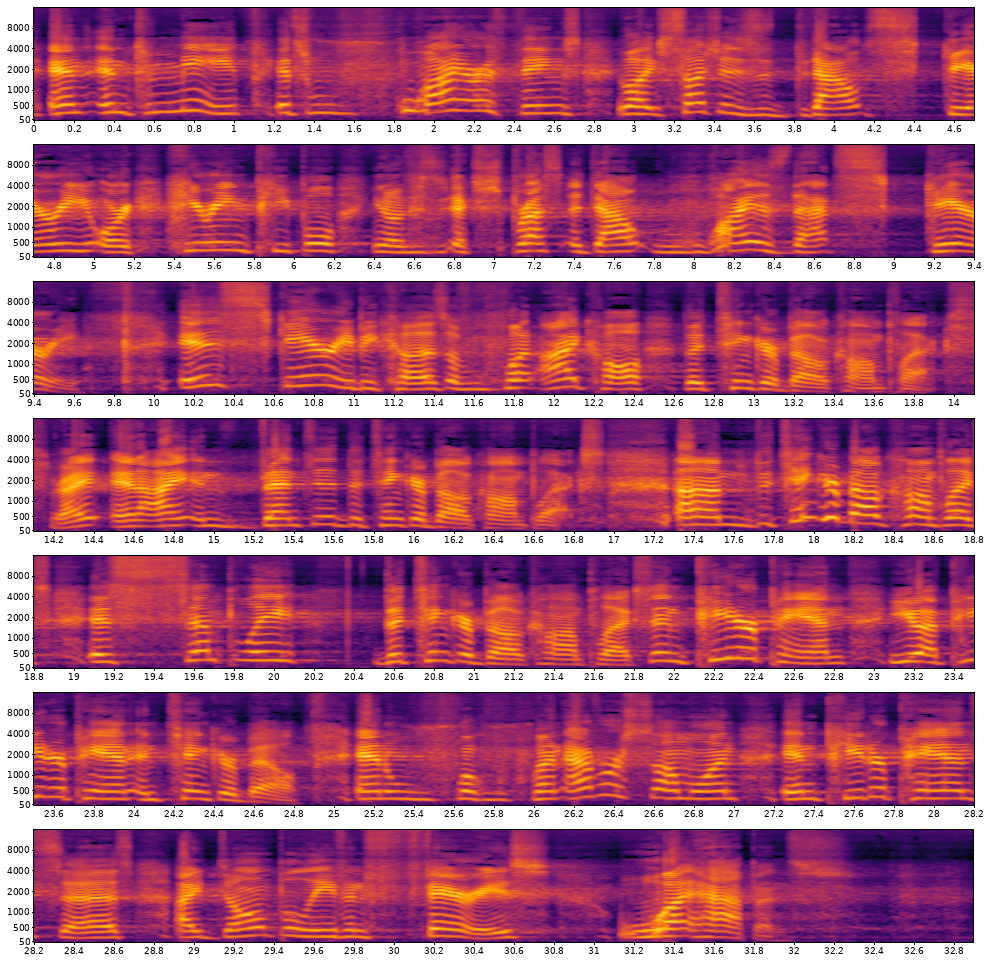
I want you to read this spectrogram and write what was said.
And, and to me, it's why are things like such as doubt scary or hearing people, you know, express a doubt, why is that scary? Scary. It is scary because of what I call the Tinkerbell complex, right? And I invented the Tinkerbell complex. Um, the Tinkerbell complex is simply the Tinkerbell complex. In Peter Pan, you have Peter Pan and Tinkerbell. And whenever someone in Peter Pan says, I don't believe in fairies, what happens?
